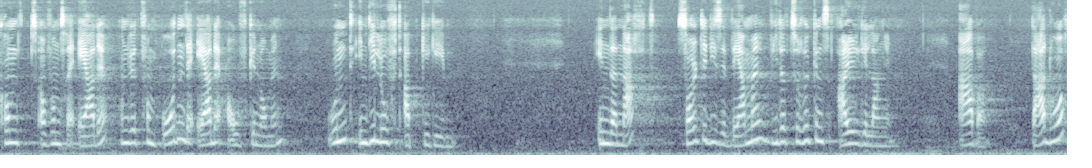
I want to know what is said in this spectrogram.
kommt auf unsere Erde und wird vom Boden der Erde aufgenommen und in die Luft abgegeben. In der Nacht sollte diese Wärme wieder zurück ins All gelangen. Aber dadurch,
